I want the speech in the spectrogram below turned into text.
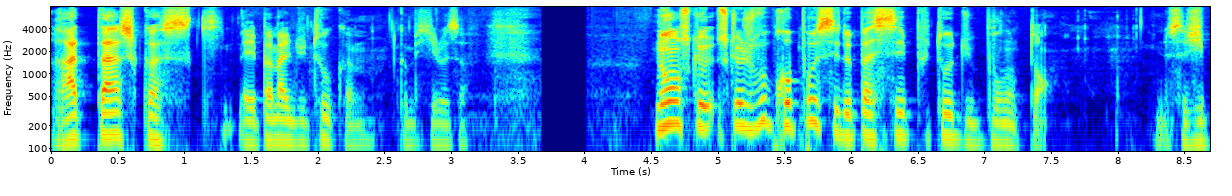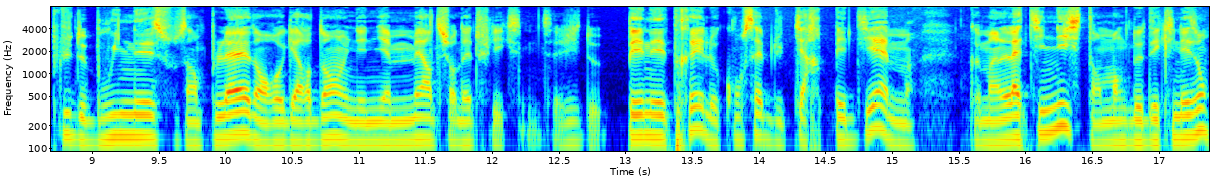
Ratachkowski. Elle est pas mal du tout comme, comme philosophe. Non, ce que, ce que je vous propose, c'est de passer plutôt du bon temps. Il ne s'agit plus de bouiner sous un plaid en regardant une énième merde sur Netflix. Il s'agit de pénétrer le concept du carpe diem comme un latiniste en manque de déclinaison.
